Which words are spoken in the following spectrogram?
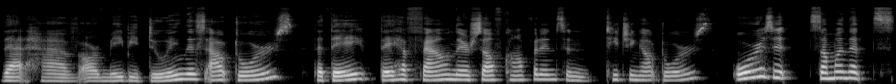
that have are maybe doing this outdoors that they they have found their self-confidence in teaching outdoors or is it someone that's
